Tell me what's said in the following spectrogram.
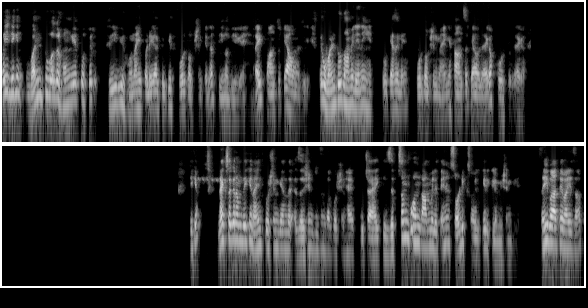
भाई लेकिन वन टू अगर होंगे तो फिर थ्री भी होना ही पड़ेगा क्योंकि फोर्थ ऑप्शन के अंदर तीनों दिए गए हैं राइट तो आंसर क्या होना चाहिए? देखो वन टू तो हमें लेना ही है तो कैसे लें? फोर्थ ऑप्शन में आएँगे तो आंसर क्या हो जाएगा? फोर्थ हो जाएगा। ठीक है? नेक्स्ट अगर हम देखें नाइन्थ क्वेश्चन के अंदर एजर्शन रीजन का क्वेश्चन है, पूछा है कि जिप्सम को हम काम में लेते हैं सोडिक सॉइल के रिक्लेमेशन के लिए। सही बात है भाई साहब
